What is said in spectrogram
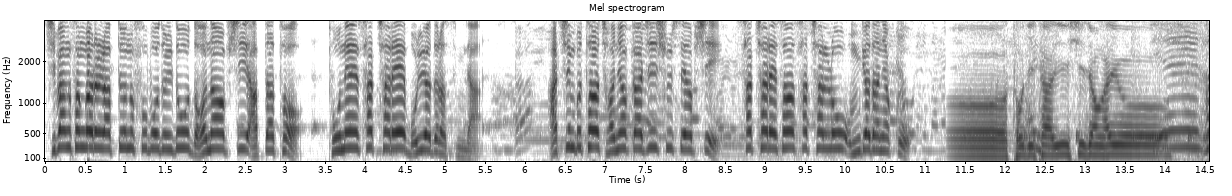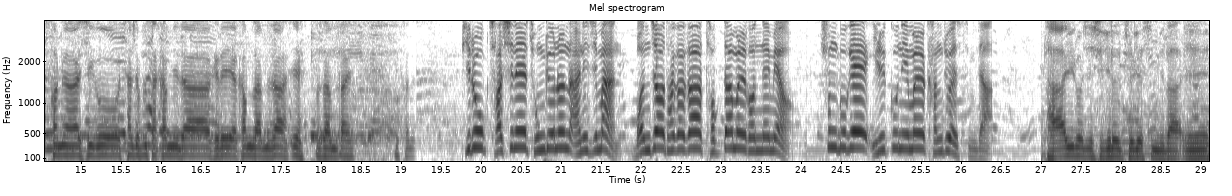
지방선거를 앞둔 후보들도 너나 없이 앞다퉈 도내 사찰에 몰려들었습니다. 아침부터 저녁까지 쉴 새 없이 사찰에서 사찰로 옮겨 다녔고 어, 도지사 이시정하유 건강하시고 잘 좀 부탁합니다. 그래요. 감사합니다. 예, 감사합니다. 비록 자신의 종교는 아니지만 먼저 다가가 덕담을 건네며 충북의 일꾼임을 강조했습니다. 다 이루어지시기를 빌겠습니다. 예.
